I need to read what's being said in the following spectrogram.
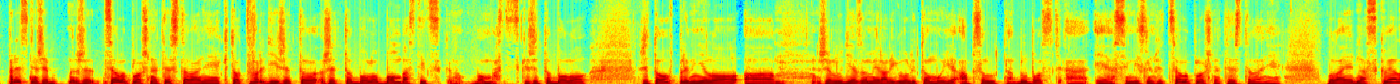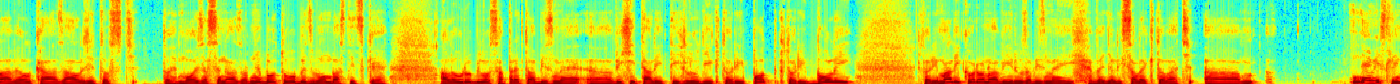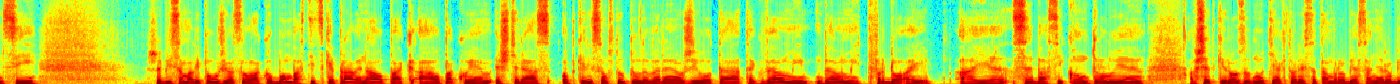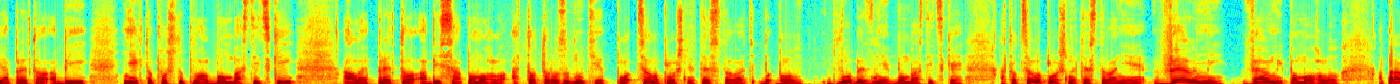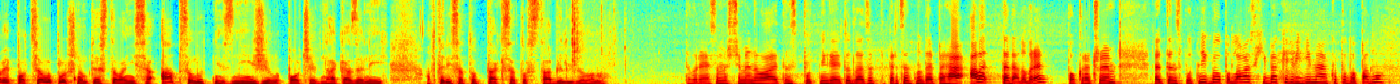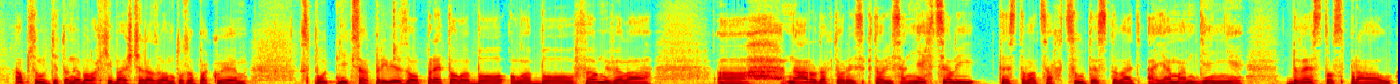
presne, že, že celoplošné testovanie, kto tvrdí, že to, že to bolo bombastické, no, bombastické, že to bolo, že to ovplyvnilo, že ľudia zomierali kvôli tomu, je absolútna blbosť. A ja si myslím, že celoplošné testovanie bola jedna skvelá, veľká záležitosť to je môj zase názor. Nebolo to vôbec bombastické, ale urobilo sa preto, aby sme e, vychytali tých ľudí, ktorí, pod, ktorí boli, ktorí mali koronavírus, aby sme ich vedeli selektovať. Um, nemyslím si, že by sa mali používať slovo ako bombastické. Práve naopak a opakujem ešte raz, odkedy som vstúpil do verejného života, tak veľmi, veľmi tvrdo aj aj seba si kontrolujem a všetky rozhodnutia, ktoré sa tam robia, sa nerobia preto, aby niekto postupoval bombasticky, ale preto, aby sa pomohlo. A toto rozhodnutie celoplošne testovať bolo vôbec nie bombastické a to celoplošné testovanie veľmi, veľmi pomohlo a práve po celoplošnom testovaní sa absolútne znížil počet nakazených a vtedy sa to, tak sa to stabilizovalo. Dobre, ja som ešte menovala aj ten Sputnik, aj tú 25% DPH, ale teda dobre, pokračujem. Ten Sputnik bol podľa vás chyba, keď vidíme, ako to dopadlo? Absolútne to nebola chyba, ešte raz vám to zopakujem. Sputnik sa priviezol preto, lebo, lebo veľmi veľa uh, národa, ktorí, ktorí sa nechceli testovať, sa chcú testovať a ja mám denne 200 správ,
